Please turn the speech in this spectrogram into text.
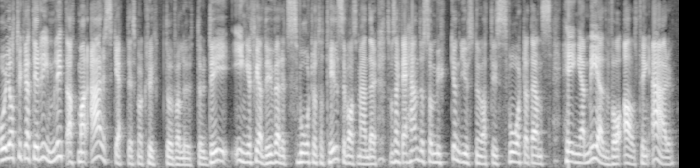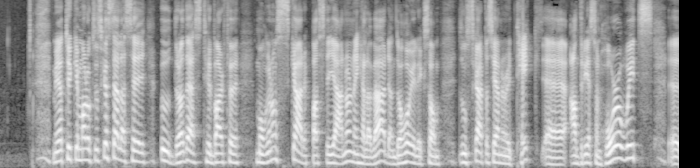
Och jag tycker att det är rimligt att man är skeptisk mot kryptovalutor. Det är inget fel, det är väldigt svårt att ta till sig vad som händer. Som sagt, det händer så mycket just nu att det är svårt att ens hänga med vad allting är. Men jag tycker man också ska ställa sig uddrades till varför många av de skarpaste hjärnorna i hela världen, du har ju liksom de skarpaste hjärnorna i tech, eh, Andresen Horowitz, eh,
